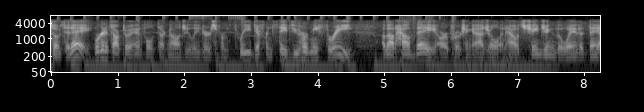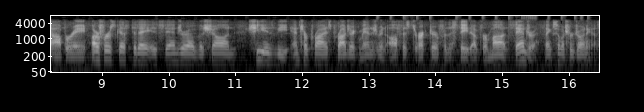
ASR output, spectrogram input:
So today, we're going to talk to a handful of technology leaders from three different states. You heard me, three about how they are approaching Agile and how it's changing the way that they operate. Our first guest today is Sandra Vachon. She is the Enterprise Project Management Office Director for the state of Vermont. Sandra, thanks so much for joining us.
